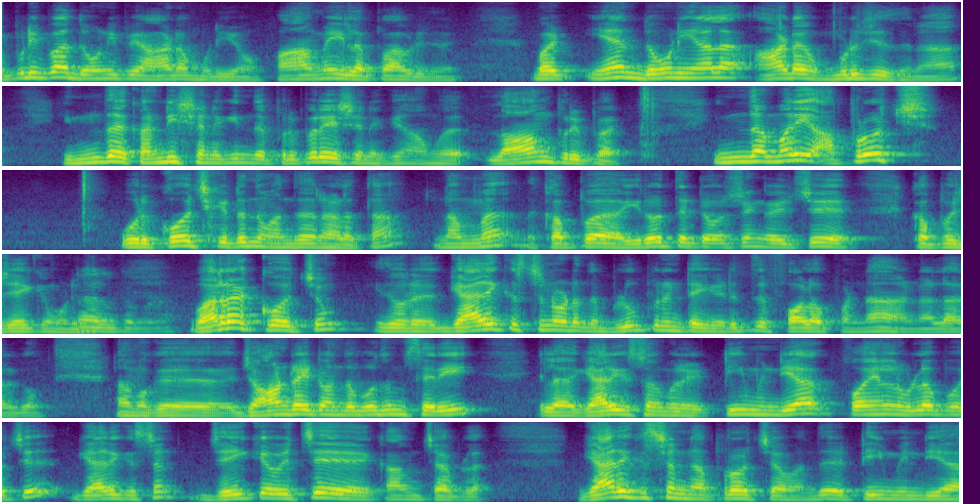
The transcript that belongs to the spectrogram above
எப்படிப்பா தோனி போய் ஆட முடியும்? ஃபார்மே இல்லைப்பா அப்படின்னு பட் ஏன் தோனியால் ஆட முடிஞ்சதுன்னா இந்த கண்டிஷனுக்கு இந்த ப்ரிப்பரேஷனுக்கு அவங்க லாங் ப்ரிப்பேர் இந்த மாதிரி அப்ரோச் ஒரு கோச் கிட்ட இருந்து வந்ததுனால தான் நம்ம இந்த கப்பை இருபத்தெட்டு வருஷம் கழிச்சு கப்பை ஜெயிக்க முடியும். வர கோச்சும் இது ஒரு கேரி கிறிஸ்டனோட அந்த ப்ளூ பிரிண்ட்டை எடுத்து ஃபாலோ பண்ணால் நல்லாயிருக்கும். நமக்கு ஜான் ரைட் வந்த போதும் சரி இல்லை Gary Kirsten team India final உள்ளே போச்சு கேரி கிறிஸ்டன் ஜெயிக்க வச்சு காமிச்சாப்ல கேரி கிறிஸ்டன் அப்ரோச்சை வந்து டீம் இந்தியா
